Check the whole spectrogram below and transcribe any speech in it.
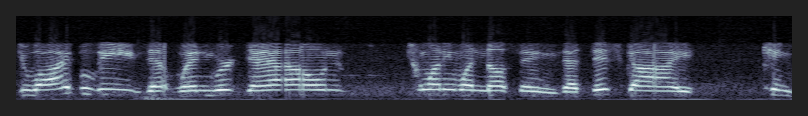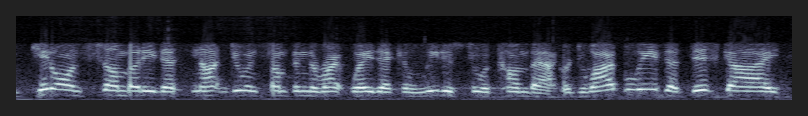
do I believe that when we're down 21 nothing, that this guy can get on somebody that's not doing something the right way that can lead us to a comeback? Or do I believe that this guy –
